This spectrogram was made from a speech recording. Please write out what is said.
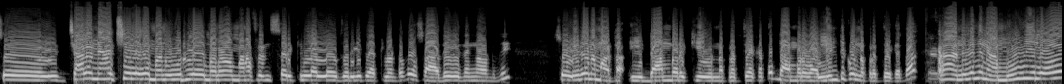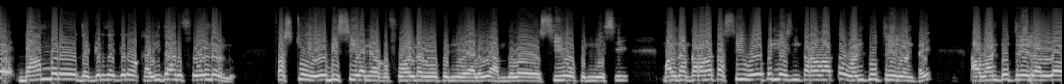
సో చాలా న్యాచురల్గా మన ఊర్లో మన మన ఫ్రెండ్స్ సర్కిల్లలో జరిగితే ఎట్లా ఉంటుందో సో అదే విధంగా ఉంటుంది. సో ఇదన్నమాట ఈ డాంబర్కి ఉన్న ప్రత్యేకత డాంబర్ వాళ్ళ ఇంటికి ఉన్న ప్రత్యేకత. నిజంగా నా మూవీలో డాంబర్ దగ్గర దగ్గర ఒక ఐదారు ఫోల్డర్లు. ఫస్ట్ ఏబిసి అనే ఒక ఫోల్డర్ ఓపెన్ చేయాలి అందులో సి ఓపెన్ చేసి మళ్ళీ దాని తర్వాత సి ఓపెన్ చేసిన తర్వాత వన్ టూ త్రీలు ఉంటాయి. ఆ వన్ టూ త్రీలలో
